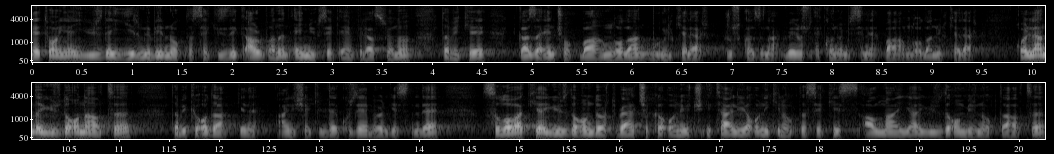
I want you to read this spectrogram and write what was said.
Letonya %21.8'lik Avrupa'nın en yüksek enflasyonu tabii ki gaza en çok bağımlı olan bu ülkeler Rus gazına ve Rus ekonomisine bağımlı olan ülkeler. Hollanda %16, tabii ki o da yine aynı şekilde kuzey bölgesinde. Slovakya %14, Belçika 13, İtalya 12.8, Almanya %11.6,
